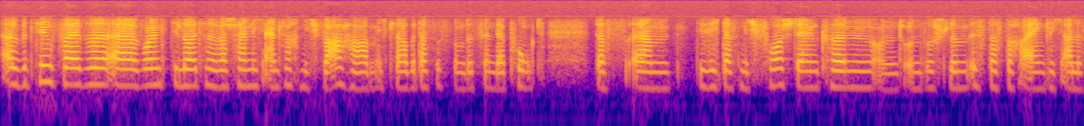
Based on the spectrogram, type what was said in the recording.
Also beziehungsweise äh, wollen es die Leute wahrscheinlich einfach nicht wahrhaben. Ich glaube, das ist so ein bisschen der Punkt, dass ähm, die sich das nicht vorstellen können und, und so schlimm ist das doch eigentlich alles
